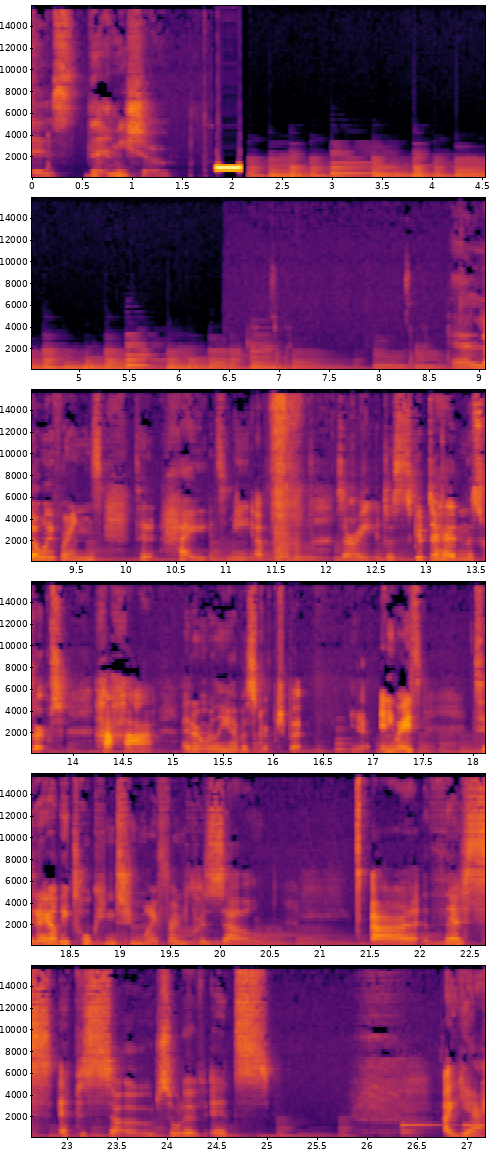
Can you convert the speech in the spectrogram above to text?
is The Emmy Show. Hello, my friends. Today, hey, it's me. Uh, sorry, it just skipped ahead in the script. Haha. I don't really have a script, but yeah. Anyways, today I'll be talking to my friend Crizel. Uh, this episode, sort of, it's uh, yeah.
